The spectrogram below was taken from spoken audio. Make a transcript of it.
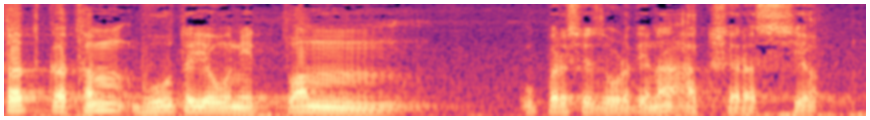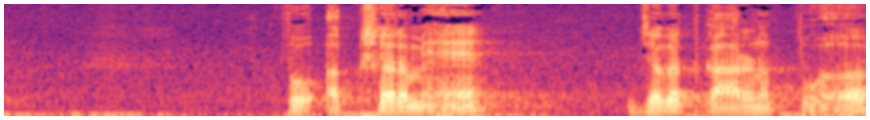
तत्कथम भूत यौनित्व ऊपर से जोड़ देना अक्षरस्य। तो अक्षर में जगत कारणत्व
